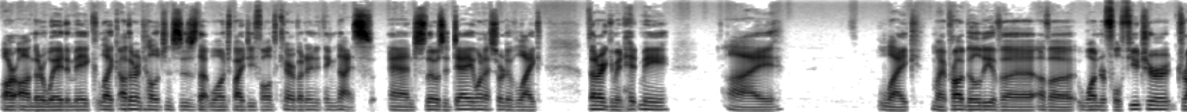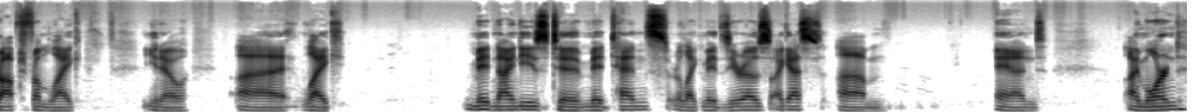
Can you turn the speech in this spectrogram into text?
are on their way to make like other intelligences that won't by default care about anything nice. And so there was a day when I sort of like that argument hit me. I like my probability of a of a wonderful future dropped from like you know uh like mid 90s to mid 10s or like mid zeros i guess. Um and i mourned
